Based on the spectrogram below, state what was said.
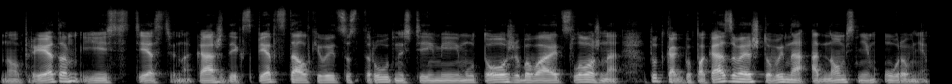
но при этом, естественно, каждый эксперт сталкивается с трудностями, и ему тоже бывает сложно. Тут как бы показывая, что вы на одном с ним уровне.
